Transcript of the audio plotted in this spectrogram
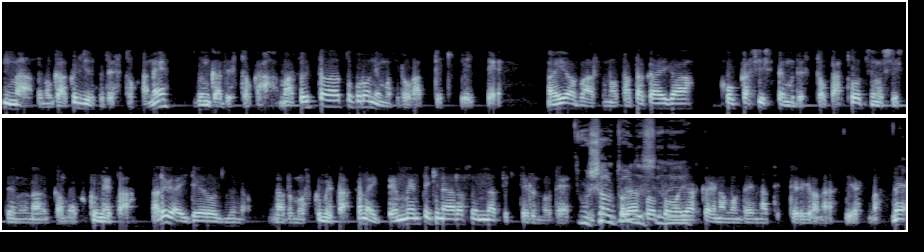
今その学術ですとかね文化ですとか、まあ、そういったところにも広がってきていて、まあ、いわばその戦いが国家システムですとか統治のシステムなんかも含めたあるいはイデオロギーのなども含めたかなり全面的な争いになってきているのでおっしゃる通りですよね。相当厄介な問題になってきているような気がしますね。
